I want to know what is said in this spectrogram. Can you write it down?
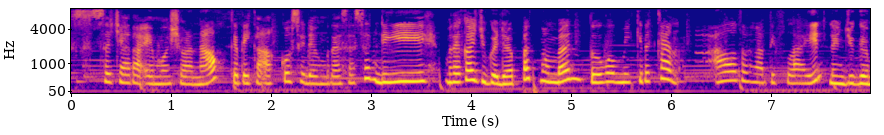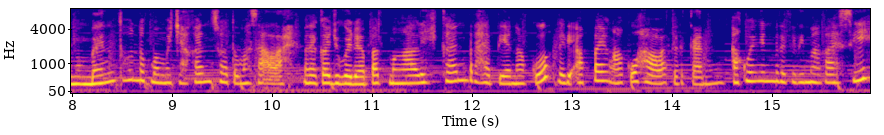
secara emosional ketika aku sedang merasa sedih. Mereka juga dapat membantu memikirkan alternatif lain dan juga membantu untuk memecahkan suatu masalah. Mereka juga dapat mengalihkan perhatian aku dari apa yang aku khawatirkan. Aku ingin berterima kasih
